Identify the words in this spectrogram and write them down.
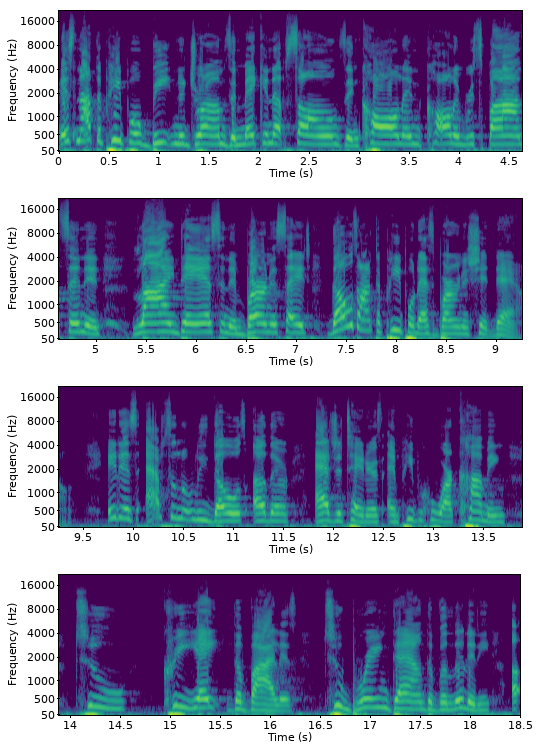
It's not the people beating the drums and making up songs and calling, calling responsing and line dancing and burning sage. Those aren't the people that's burning shit down. It is absolutely those other agitators and people who are coming to create the violence, to bring down the validity of,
